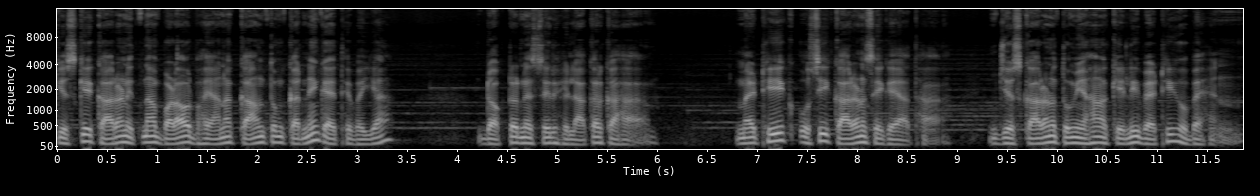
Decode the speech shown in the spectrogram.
किसके कारण इतना बड़ा और भयानक काम तुम करने गए थे भैया? डॉक्टर ने सिर हिलाकर कहा, मैं ठीक उसी कारण से गया था, जिस कारण तुम यहाँ अकेली बैठी हो, बहन।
